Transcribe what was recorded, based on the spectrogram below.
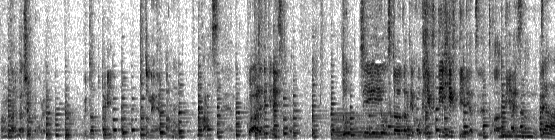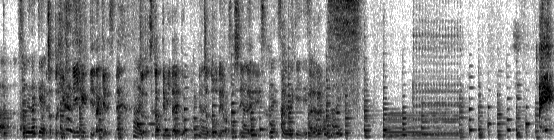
なん何が違うんだこれ。豚と鶏？ちょっとねあの、はい。わからんっすね。これあれできないですか？あのを使うかっていうこうヒフティヒフティってやつとかできないですか？うんじゃあそれだけ。ちょっとヒフティヒフティだけですね、はい。ちょっと使ってみたいと思うんで、はい。ちょっとお電話させていただいていいですか、はい。はいそれだけいいですよ。ありがとうございます、はい。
